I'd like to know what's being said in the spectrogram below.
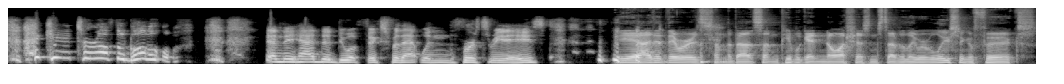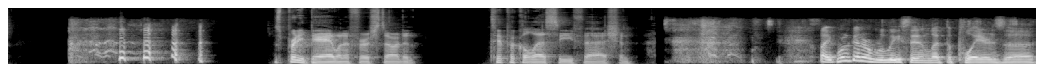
I can't turn off the bubble. And they had to do a fix for that within the first three days. yeah, I think there was something about something people getting nauseous and stuff. And they were releasing a fix. Was pretty bad when it first started. Typical SE fashion. like we're gonna release it and let the players uh,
